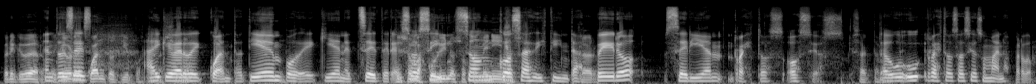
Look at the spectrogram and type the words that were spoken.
Pero hay que ver, Entonces, hay que ver de cuánto tiempo. Hay que ver de cuánto tiempo, de quién, etcétera. Eso sí, son cosas distintas, pero serían restos óseos. Exactamente. restos óseos humanos, perdón.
